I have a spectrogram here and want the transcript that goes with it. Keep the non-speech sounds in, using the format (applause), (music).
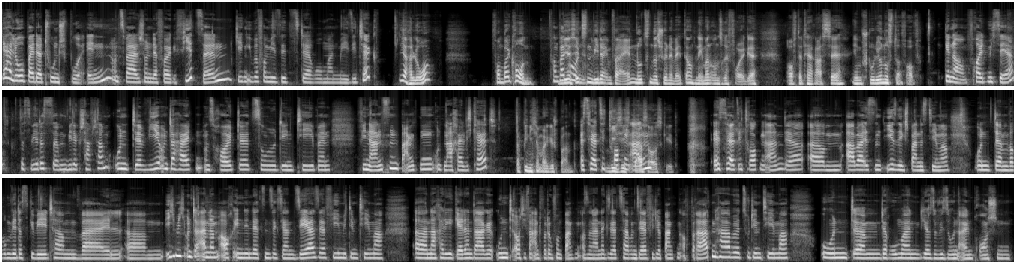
Ja, hallo bei der Tonspur N und zwar schon der Folge 14. Gegenüber von mir sitzt der Roman Mesicek. Ja, hallo vom Balkon. Vom Balkon. Wir sitzen wieder im Verein, nutzen das schöne Wetter und nehmen unsere Folge auf der Terrasse im Studio Nussdorf auf. Genau, freut mich sehr, dass wir das ähm, wieder geschafft haben. Und äh, wir unterhalten uns heute zu den Themen Finanzen, Banken und Nachhaltigkeit. Da bin ich ja mal gespannt. Es hört sich wie trocken sich das an. ausgeht. Es hört sich trocken an, ja. Ähm, aber es ist ein irrsinnig spannendes Thema. Und ähm, warum wir das gewählt haben, weil ähm, ich mich unter anderem auch in den letzten sechs Jahren sehr, sehr viel mit dem Thema äh, nachhaltige Geldanlage und auch die Verantwortung von Banken auseinandergesetzt habe und sehr viele Banken auch beraten habe zu dem Thema. Und ähm, der Roman ja sowieso in allen Branchen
